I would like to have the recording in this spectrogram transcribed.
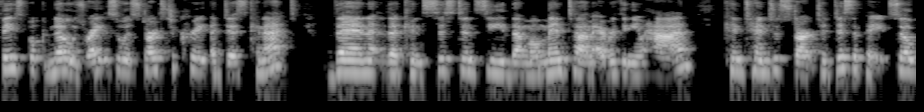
Facebook knows, right? So it starts to create a disconnect. Then the consistency, the momentum, everything you had can tend to start to dissipate. So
